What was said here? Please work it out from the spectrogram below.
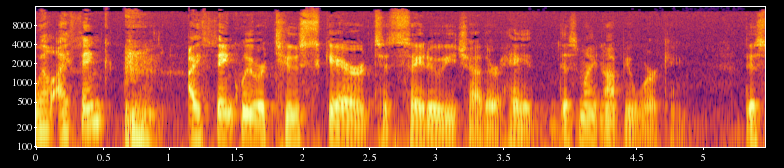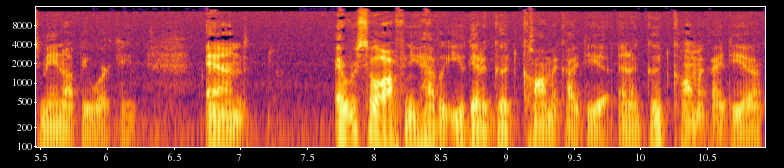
Well, I think I think we were too scared to say to each other, "Hey, this might not be working. This may not be working." And ever so often, you have a, you get a good comic idea, and a good comic idea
